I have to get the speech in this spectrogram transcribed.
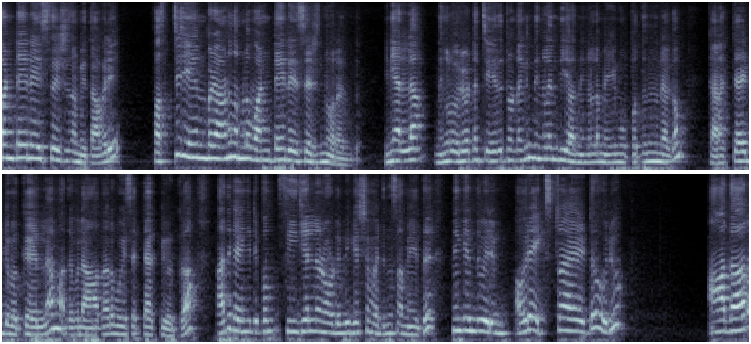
വൺ ഡേ രജിസ്ട്രേഷൻ സമയത്ത് അവർ ഫസ്റ്റ് ചെയ്യുമ്പോഴാണ് നമ്മൾ വൺ ഡേ രജിസ്ട്രേഷൻ എന്ന് പറയുന്നത്. ഇനി അല്ല നിങ്ങൾ ഒരു വട്ടം ചെയ്തിട്ടുണ്ടെങ്കിൽ നിങ്ങൾ എന്ത് ചെയ്യുക? നിങ്ങളുടെ മെയ് മുപ്പത്തൊന്നിനകം കറക്റ്റ് ആയിട്ട് വെക്കുക എല്ലാം അതുപോലെ ആധാർ പോയി സെറ്റ് ആക്കി വെക്കുക. അത് കഴിഞ്ഞിട്ട് ഇപ്പം സി ജി എല്ലിന്റെ നോട്ടിഫിക്കേഷൻ വരുന്ന സമയത്ത് നിങ്ങൾക്ക് എന്ത് വരും? അവർ എക്സ്ട്രാ ആയിട്ട് ഒരു Aadhaar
